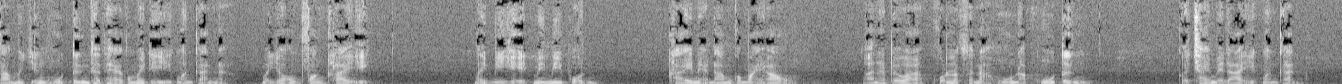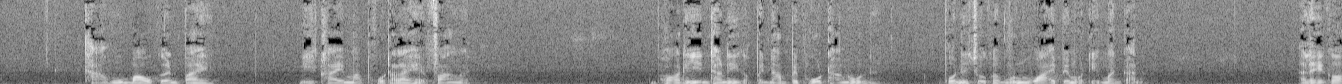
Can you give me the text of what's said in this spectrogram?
ตามไม่จริงหูตึงแท้ๆก็ไม่ดีอีกเหมือนกันนะไม่ยอมฟังใครอีก ไม่มีเหตุไม่มีผล ใครแนะนำก็ไม่เอา อันนั้นแปลว่าคนลักษณะหูหนักหูตึง ก็ใช่ไม่ได้อีกเหมือนกัน ถ้าหูเบาเกินไป มีใครมาพูดอะไรให้ฟังพอได้ยินทางนี้ก็ไปนำไปพูดทางโน้นผลที่สุดก็วุ่นวายไปหมดอีกเหมือนกัน อันนี้ก็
